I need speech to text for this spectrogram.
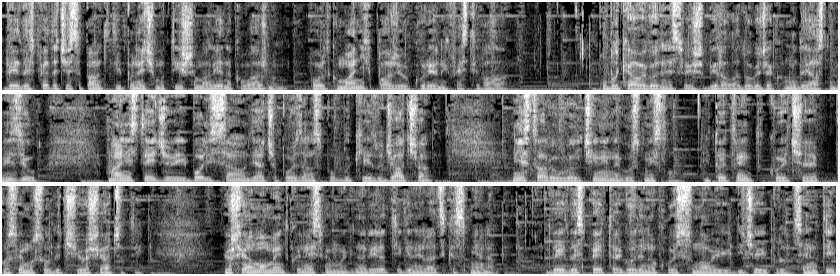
2025. će se pametiti i po nečemu tišem, ali jednako važnom. Povratku manjih pažljivo kurirnih festivala. Publika ove godine sve više birala događaj koji nude jasnu viziju, manji stageovi, bolji sound, jača povezanost publike, izvođača, nije stvar u veličini nego u smislu. I to je trend koji će po svemu sudeći još jačati. Još jedan moment koji ne smijemo ignorirati je generacijska smjena. 2025. je godina u kojoj su novi DJ i producenti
